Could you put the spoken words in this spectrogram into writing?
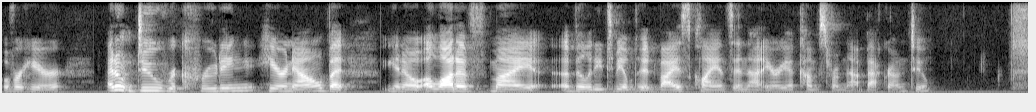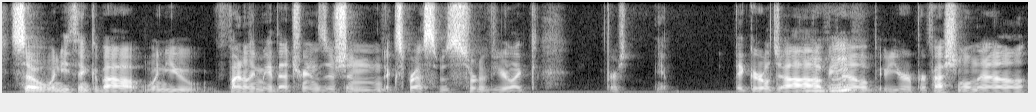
over here. I don't do recruiting here now, but you know, a lot of my ability to be able to advise clients in that area comes from that background too. So when you think about when you finally made that transition, Express was sort of your like first you know, big girl job. You mm-hmm. know, you're a professional now,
